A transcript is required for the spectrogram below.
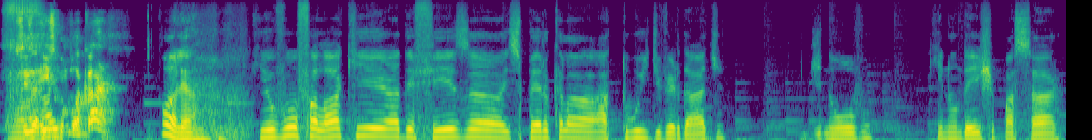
Vocês arriscam o placar? Olha, Eu vou falar que a defesa, espero que ela atue de verdade, de novo, que não deixe passar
